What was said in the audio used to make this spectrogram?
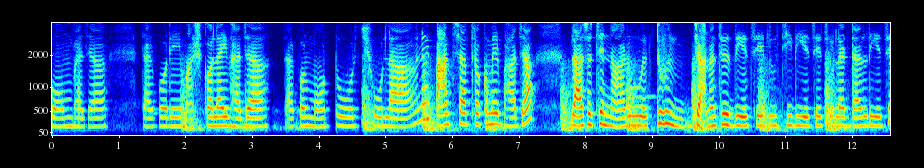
গম ভাজা, তারপরে মাসকলাই ভাজা, তারপর মটর, ছোলা মানে ওই পাঁচ সাত রকমের ভাজা প্লাস হচ্ছে নাড়ু, একটু চানাচুর দিয়েছে, লুচি দিয়েছে, ছোলার ডাল দিয়েছে,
